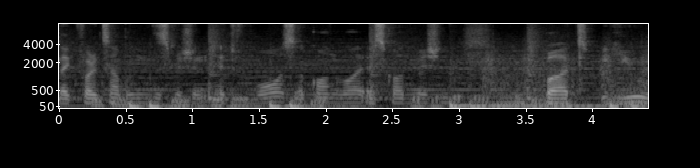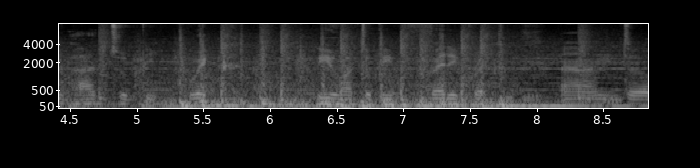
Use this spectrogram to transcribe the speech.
Like, for example, in this mission, it was a convoy escort mission, but you had to be quick. You had to be very quick, and uh,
